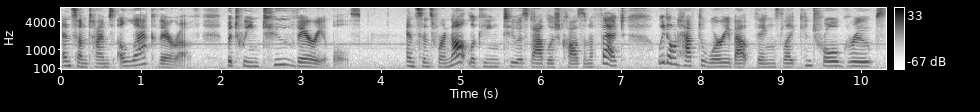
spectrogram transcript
and sometimes a lack thereof, between two variables. And since we're not looking to establish cause and effect, we don't have to worry about things like control groups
